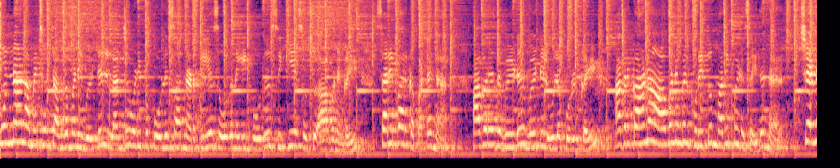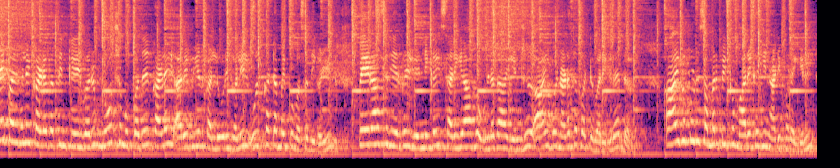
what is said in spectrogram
முன்னாள் அமைச்சர் தங்கமணி வீட்டில் லஞ்ச ஒழிப்பு போலீசார் நடத்திய சோதனையின் போது சிக்கிய சொத்து ஆவணங்கள் சரிபார்க்கப்பட்டன. அவரது வீடு வீட்டில் உள்ள பொருட்கள் அதற்கான ஆவணங்கள் குறித்து மதிப்பீடு செய்தனர். சென்னை பல்கலைக்கழகத்தின் கீழ் வரும் நூற்று முப்பது கலை அறிவியல் கல்லூரிகளில் உள்கட்டமைப்பு வசதிகள் பேராசிரியர்கள் எண்ணிக்கை சரியாக உள்ளதா என்று ஆய்வு நடத்தப்பட்டு வருகிறது. ஆய்வுக்குழு சமர்ப்பிக்கும் அறிக்கையின் அடிப்படையில்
